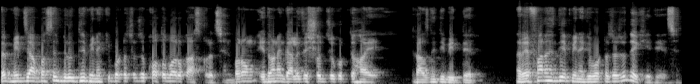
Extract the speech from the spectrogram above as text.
মির্জা আব্বাসের বিরুদ্ধে পিনাকি ভট্টাচার্য কত বড় কাজ করেছেন? বরং এ ধরনের গালি যে সহ্য করতে হয় রাজনীতিবিদদের। রেফারেন্স দিয়ে পিনাকি ভট্টাচার্য দেখিয়ে দিয়েছেন।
